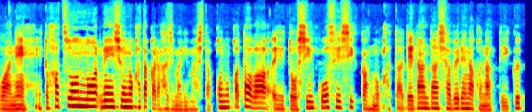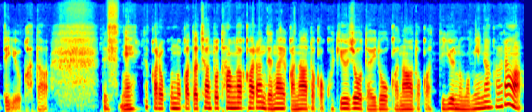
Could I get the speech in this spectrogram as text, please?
はね、えっ、と、発音の練習の方から始まりました。この方は、えっ、と、進行性疾患の方で、だんだん喋れなくなっていくっていう方ですね。だからこの方、ちゃんと痰が絡んでないかなとか、呼吸状態どうかなとかっていうのも見ながら、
